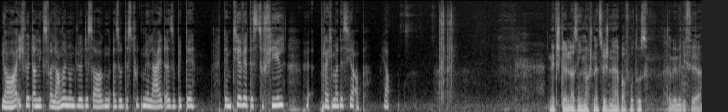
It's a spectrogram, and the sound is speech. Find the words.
Ja, ich würde da nichts verlangen und würde sagen, also das tut mir leid, also bitte, dem Tier wird es zu viel, brechen wir das hier ab. Ja. Nicht stören lassen, ich mache schnell zwischenher ein paar Fotos, damit wir die für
